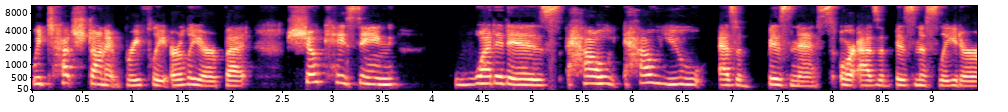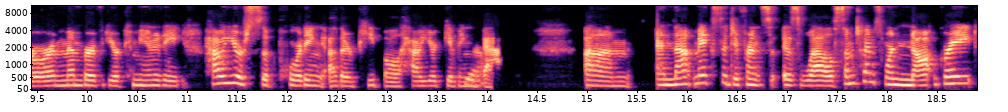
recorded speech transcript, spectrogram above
we touched on it briefly earlier, but showcasing what it is how how you as a business or as a business leader or a member of your community how you're supporting other people how you're giving yeah. back um, and that makes a difference as well sometimes we're not great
